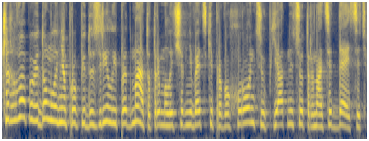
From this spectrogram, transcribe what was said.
Чергове повідомлення про підозрілий предмет отримали чернівецькі правоохоронці у п'ятницю 13.10.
